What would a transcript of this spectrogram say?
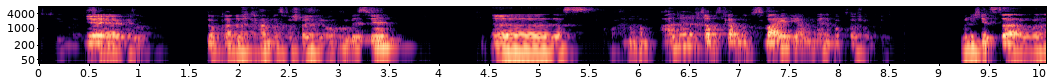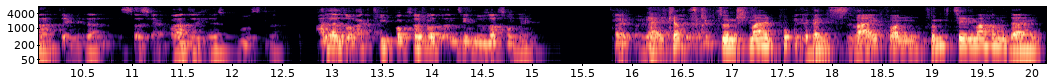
das Thema. das Ja, ja, genau. Ich glaube, dadurch kam das wahrscheinlich auch ein bisschen. Äh, dass einmal haben alle, ich glaube, es gab nur zwei, die haben keine Boxershorts getragen. Und wenn ich jetzt darüber nachdenke, dann ist das ja wahnsinnig selbstbewusst. Ne? Wenn alle so aktiv Boxershorts anziehen, du sagst so, nee. Ja, ich glaube, es gibt so einen schmalen Punkt. Wenn zwei von 15 machen, dann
